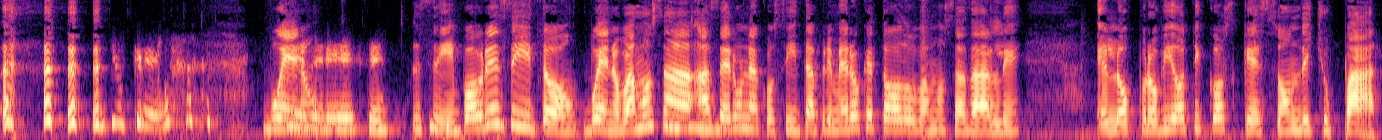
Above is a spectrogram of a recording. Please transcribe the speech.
Yo creo. Bueno, sí, pobrecito. Bueno, vamos a hacer una cosita. Primero que todo, vamos a darle eh, los probióticos que son de chupar.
